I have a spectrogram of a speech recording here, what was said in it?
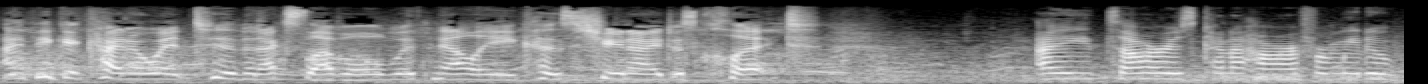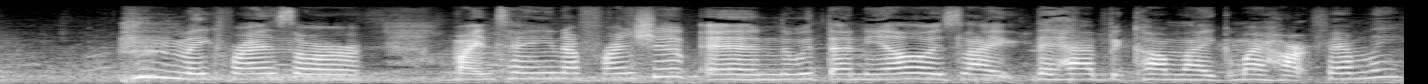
I think it kind of went to the next level with Nellie because she and I just clicked. I tell her it's kind of hard for me to make friends or maintain a friendship. And with Danielle, it's like they have become like my heart family.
